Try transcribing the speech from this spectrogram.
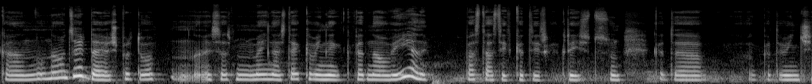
kā, nu, nav dzirdējuši par to. Es esmu mēģinājis teikt, ka viņi nekad nav vieni, pastāstīt, kad ir Kristus un kad, kad viņš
